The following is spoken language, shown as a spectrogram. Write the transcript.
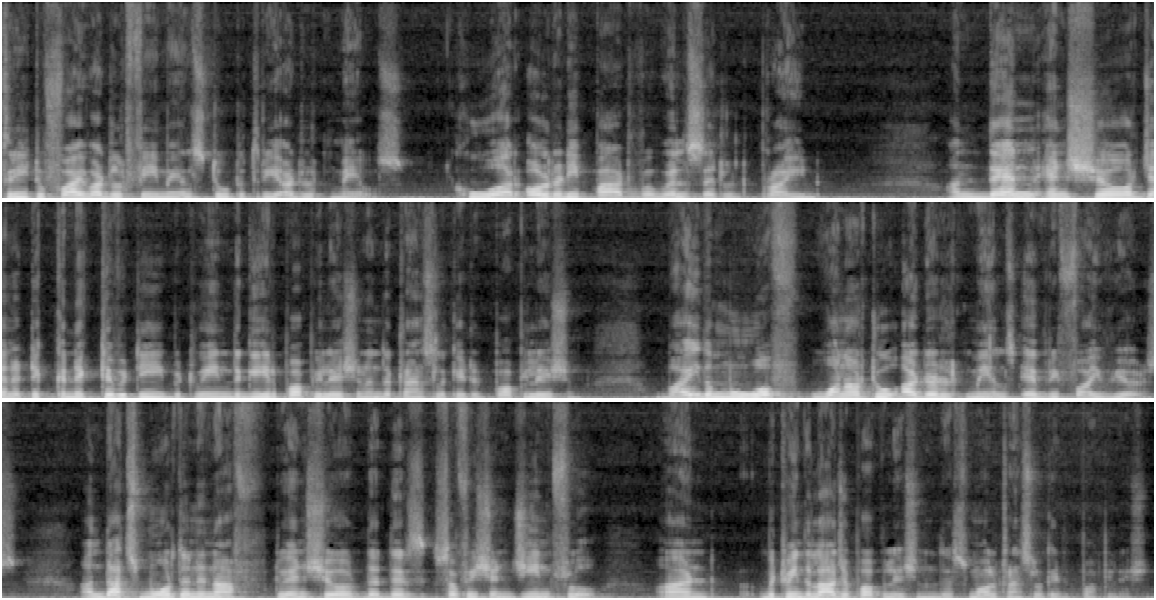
three to five adult females, two to three adult males, who are already part of a well settled pride, and then ensure genetic connectivity between the Gir population and the translocated population by the move of one or two adult males every five years. And that's more than enough to ensure that there's sufficient gene flow and between the larger population and the small translocated population.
